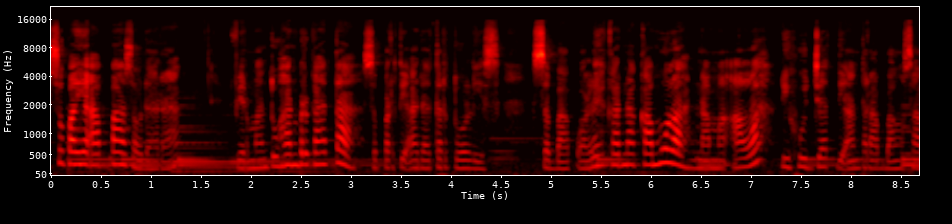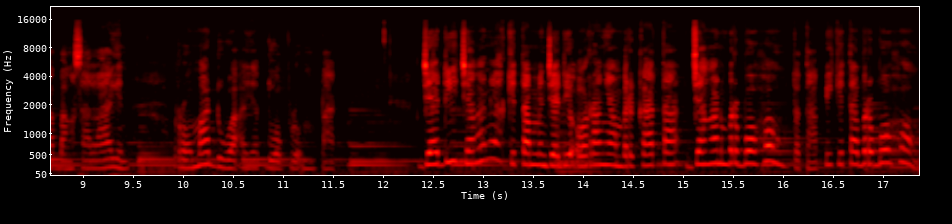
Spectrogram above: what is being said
Supaya apa, saudara? Firman Tuhan berkata, seperti ada tertulis, "Sebab oleh karena kamulah nama Allah dihujat di antara bangsa-bangsa lain." Roma 2 ayat 24. Jadi janganlah kita menjadi orang yang berkata, "Jangan berbohong," tetapi kita berbohong.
